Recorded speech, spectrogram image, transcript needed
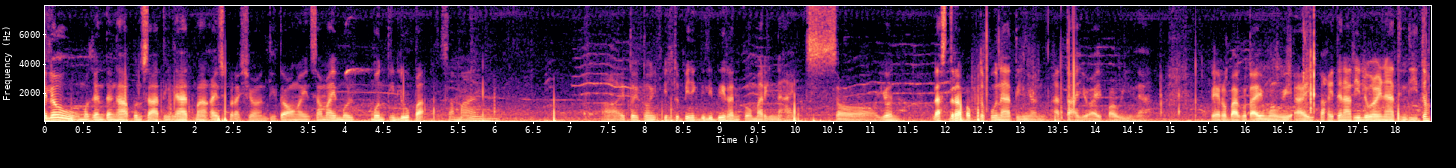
Hello, magandang hapon sa ating lahat mga ka-inspirasyon. Dito ako ngayon sa may Muntinlupa, sa may ah, ito itong ito pinagdiliberan ko, Marina Heights. So, 'yun. Last drop up na po natin 'yon at tayo ay pauwi na. Pero bago tayo umuwi ay pakita natin yung lugar natin dito.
